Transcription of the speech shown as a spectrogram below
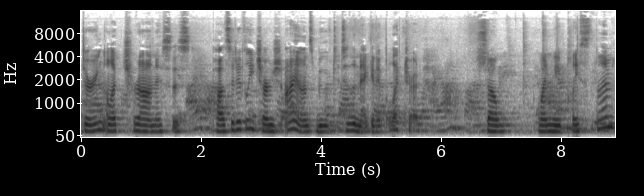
During electrolysis, positively charged ions moved to the negative electrode. So, when we placed them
